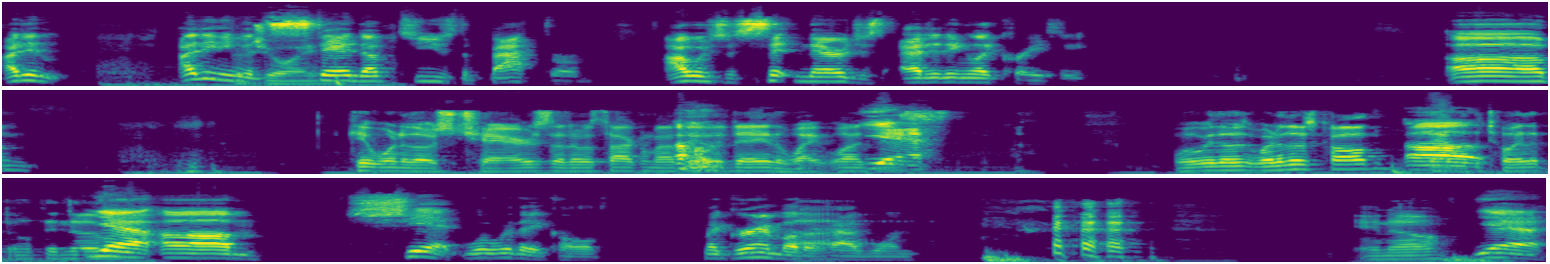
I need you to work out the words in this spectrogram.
I didn't. I didn't even stand up to use the bathroom. I was just sitting there, just editing like crazy. Um. get one of those chairs that I was talking about the Oh, other day, the white ones. yeah. What were those? What are those called? They Uh, have the toilet built into them. Yeah. Um. Shit. What were they called? My grandmother Uh, had one. you know, Yeah.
